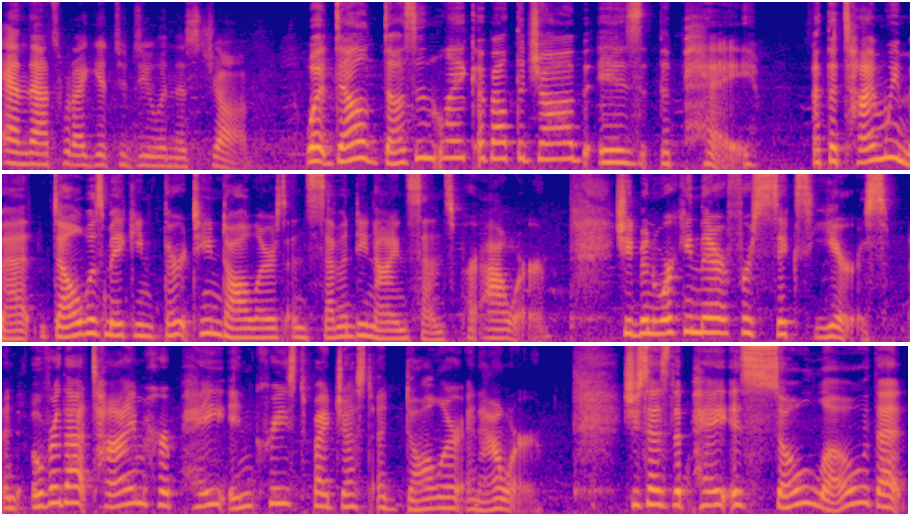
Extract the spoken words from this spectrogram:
and that's what I get to do in this job. What Dell doesn't like about the job is the pay. At the time we met, Dell was making $13.79 per hour. She'd been working there for six years, and over that time, her pay increased by just a dollar an hour. She says the pay is so low that,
